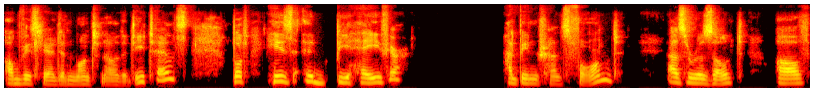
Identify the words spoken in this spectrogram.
obviously, I didn't want to know the details, but his uh, behavior had been transformed as a result of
